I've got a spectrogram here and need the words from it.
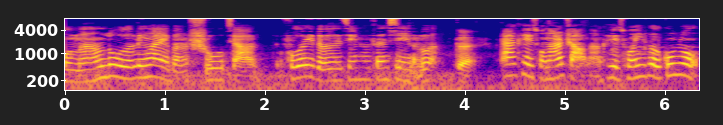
我们录了另外一本书，叫《弗洛伊德的精神分析理论》。对大家可以从哪儿找呢？可以从一个公众，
